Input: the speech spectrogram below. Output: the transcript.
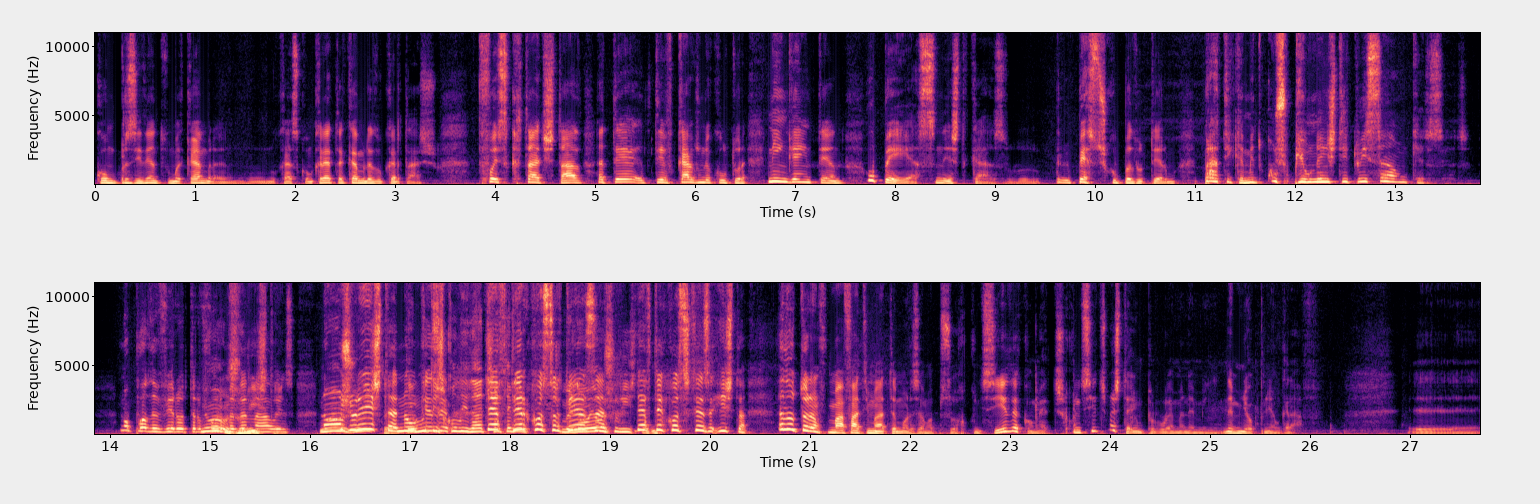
como presidente de uma Câmara, no caso concreto, a Câmara do Cartacho. Foi secretário de Estado, até teve cargos na cultura. Ninguém entende. O PS, neste caso, peço desculpa do termo, praticamente cuspiu na instituição, quer dizer. Não pode haver outra não forma é um de análise. Não, não é um jurista. Não, Tem muitas qualidades. Deve ter com certeza. É um deve ter com certeza. Isto, a doutora Fátima Atamores é uma pessoa reconhecida, com métodos reconhecidos, mas tem um problema, na minha, na minha opinião, grave. Eh,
